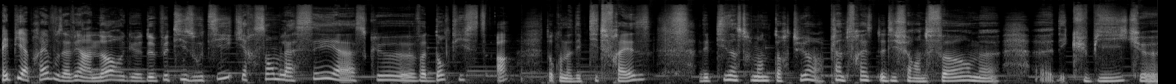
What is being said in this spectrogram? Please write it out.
Et puis après, vous avez un orgue de petits outils qui ressemble assez à ce que votre dentiste a. Donc on a des petites fraises, des petits instruments de torture, plein de fraises de différentes formes, euh, des cubiques, euh,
